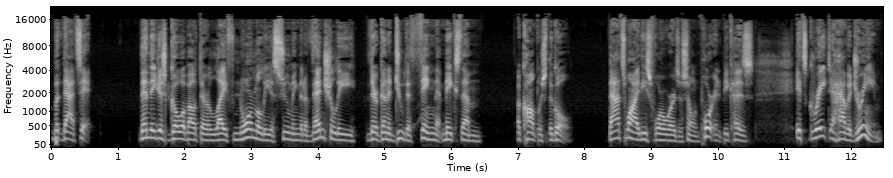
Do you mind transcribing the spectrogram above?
But that's it. Then they just go about their life normally, assuming that eventually they're going to do the thing that makes them accomplish the goal. That's why these four words are so important because it's great to have a dream.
